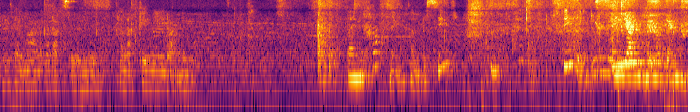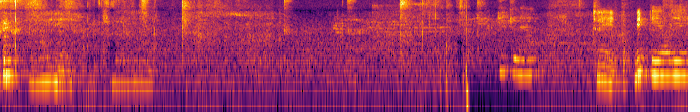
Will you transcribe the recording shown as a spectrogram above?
ไม่แพงมากแล้วก็ดัดสวยอยู่ถนัดเคมีดัดอยู่ได้ไหมคะไหนหันดูสิสิดูสิยังเลยยังนี่โอเคอีกแล้วใช่ตกนิดเดียวเอง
